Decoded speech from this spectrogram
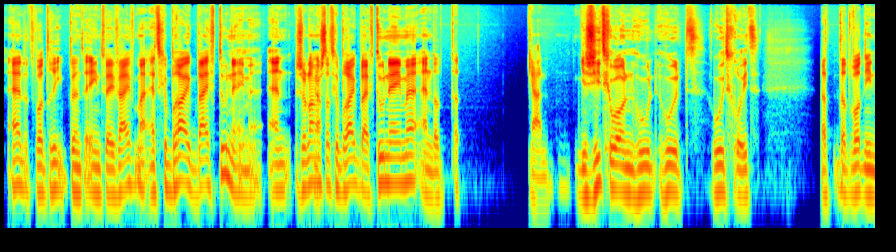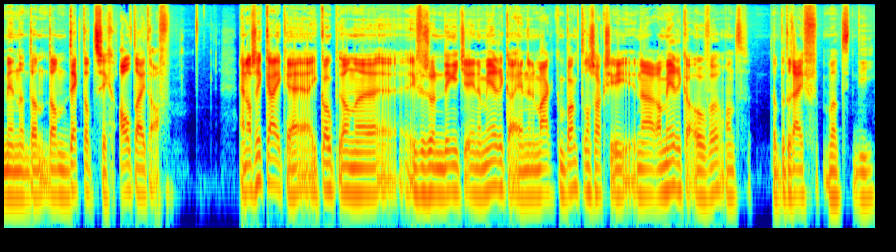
Hè, dat wordt 3,125. Maar het gebruik blijft toenemen. En zolang ja. als dat gebruik blijft toenemen. En dat, dat. Ja, je ziet gewoon hoe, hoe, het, hoe het groeit. Dat, dat wordt niet minder. Dan, dan dekt dat zich altijd af. En als ik kijk, hè, ik koop dan uh, even zo'n dingetje in Amerika en dan maak ik een banktransactie naar Amerika over. Want dat bedrijf wat die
